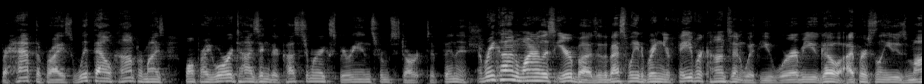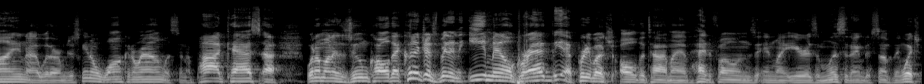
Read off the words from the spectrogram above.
for half the price without compromise while prioritizing their customer experience from start to finish. And Raycon wireless earbuds are the best way to bring your favorite content with you wherever you go. I personally use mine, uh, whether I'm just, you know, walking around, listening to podcasts, uh, when I'm on a Zoom call. That could have just been an email, Greg. But yeah, pretty much all the time I have headphones in my ears. I'm listening to something, which,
